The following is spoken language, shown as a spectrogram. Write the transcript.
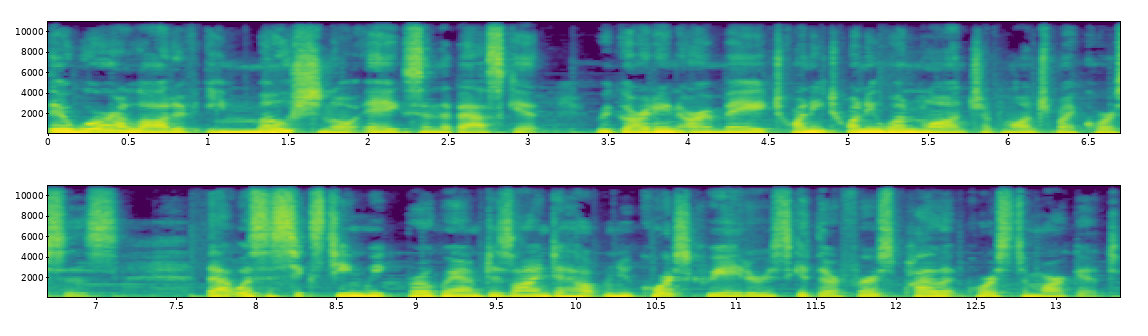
there were a lot of emotional eggs in the basket regarding our May 2021 launch of Launch My Courses. That was a 16 week program designed to help new course creators get their first pilot course to market.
